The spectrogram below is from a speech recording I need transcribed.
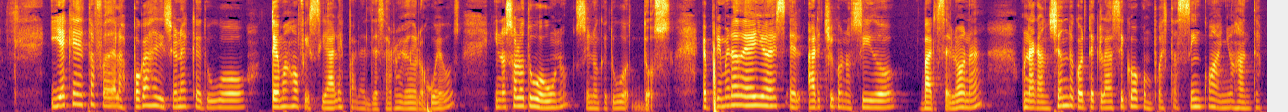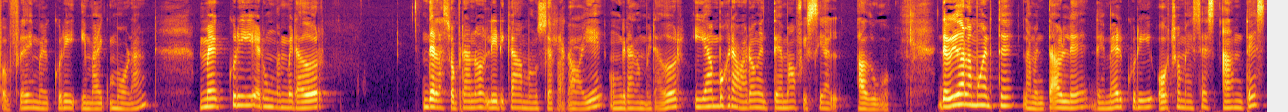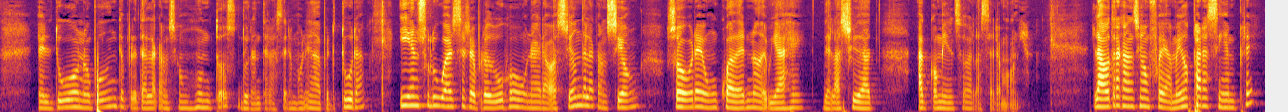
Y es que esta fue de las pocas ediciones que tuvo temas oficiales para el desarrollo de los juegos y no solo tuvo uno, sino que tuvo dos. El primero de ellos es el archiconocido Barcelona, una canción de corte clásico compuesta cinco años antes por Freddie Mercury y Mike Moran. Mercury era un admirador de la soprano lírica Montserrat Caballé, un gran admirador, y ambos grabaron el tema oficial a dúo. Debido a la muerte lamentable de Mercury ocho meses antes, el dúo no pudo interpretar la canción juntos durante la ceremonia de apertura y en su lugar se reprodujo una grabación de la canción sobre un cuaderno de viaje de la ciudad al comienzo de la ceremonia. La otra canción fue Amigos para siempre,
